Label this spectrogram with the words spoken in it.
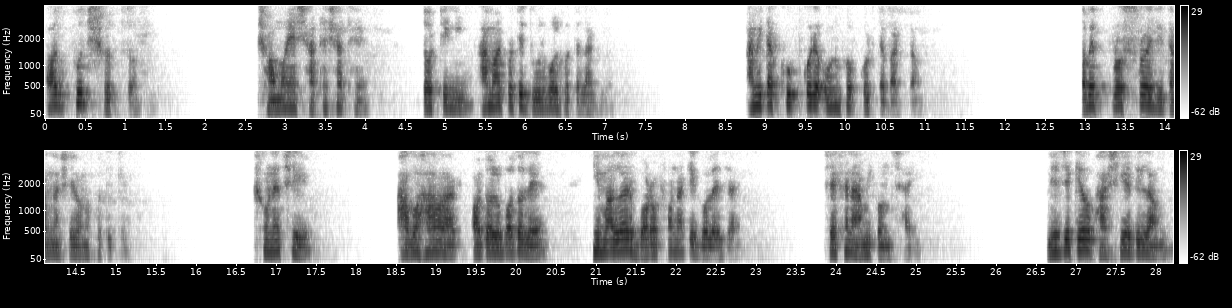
অদ্ভুত সত্য। সময়ের সাথে সাথে তটিনী আমার প্রতি দুর্বল হতে লাগল। আমি তা খুব করে অনুভব করতে পারতাম। তবে প্রশ্রয় দিতাম না সেই অনুভূতিকে। শুনেছি, আবহাওয়ার অদল বদলে হিমালয়ের বরফও নাকি গলে যায়। সেখানে আমি কোন ছাই? নিজেকেও ভাসিয়ে দিলাম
